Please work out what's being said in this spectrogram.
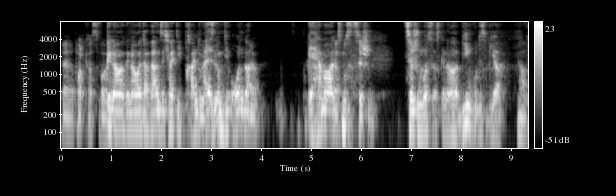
äh, Podcast-Folge. genau, genau, da werden sich halt die Brandeisen um die Ohren ge Ja, gehämmert. das muss zischen. Zischen muss das, genau, wie ein gutes Bier. Ja.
